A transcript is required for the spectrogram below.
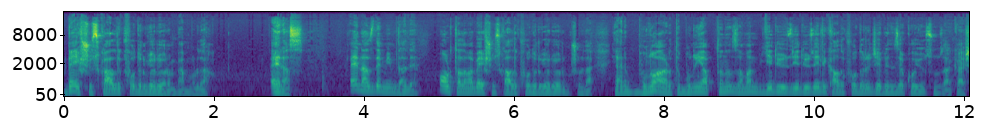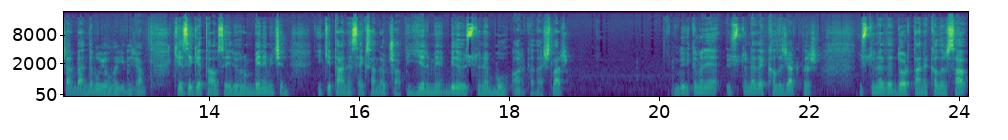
500 kaldık fodur görüyorum ben burada. En az. En az demeyeyim de hadi. Ortalama 500 kaldık fodur görüyorum şurada. Yani bunu artı bunu yaptığınız zaman 700-750 kaldık foduru cebinize koyuyorsunuz arkadaşlar. Ben de bu yola gideceğim. Kesinlikle tavsiye ediyorum. Benim için 2 tane 84 çarpı 20 bir de üstüne bu arkadaşlar. Büyük ihtimalle üstüne de kalacaktır. Üstüne de 4 tane kalırsa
